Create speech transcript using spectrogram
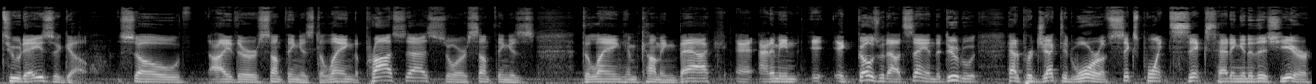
two days ago. So either something is delaying the process or something is delaying him coming back. And, and I mean, it, it, goes without saying, the dude had a projected WAR of 6.6 heading into this year.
